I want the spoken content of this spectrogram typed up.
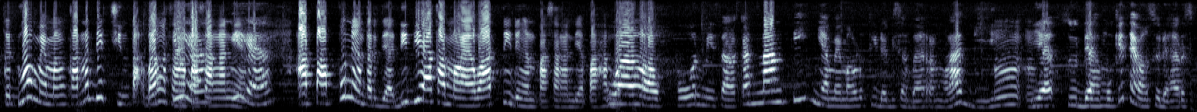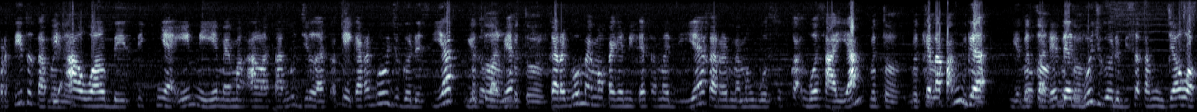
kedua memang karena dia cinta banget sama Iya, pasangannya. iya. Apa pun yang terjadi dia akan melewati dengan pasangan dia paham. walaupun misalkan nantinya memang lu tidak bisa bareng lagi Mm-mm. ya sudah mungkin memang sudah harus seperti itu tapi Bener. awal basicnya ini memang alasan lu jelas oke karena gue juga udah siap gitu betul, kan ya betul, karena gue memang pengen nikah sama dia karena memang gue suka gue sayang betul, betul. kenapa enggak gitu Betul, kan ya dan betul. gue juga udah bisa tanggung jawab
